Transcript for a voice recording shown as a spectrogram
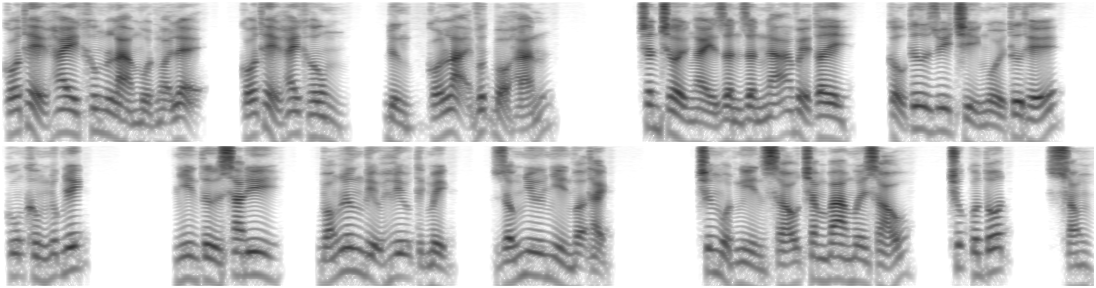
có thể hay không là một ngoại lệ, có thể hay không, đừng có lại vứt bỏ hắn. Chân trời ngày dần dần ngã về tây, cậu tư duy trì ngồi tư thế, cũng không núp đích. Nhìn từ xa đi, bóng lưng điệu hưu tịch mịch, giống như nhìn vợ thạch. Trước 1636, chúc quân tốt, xong.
